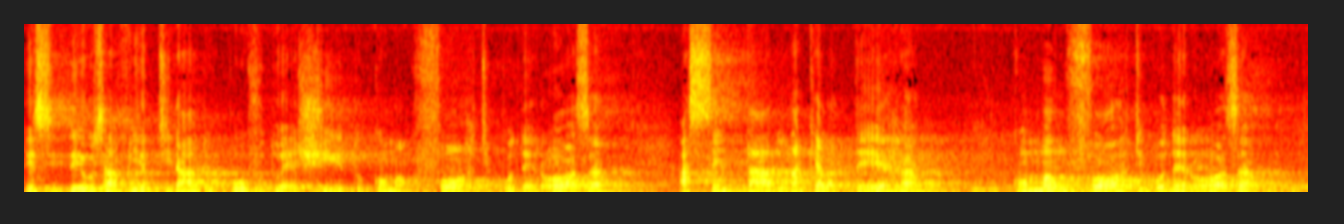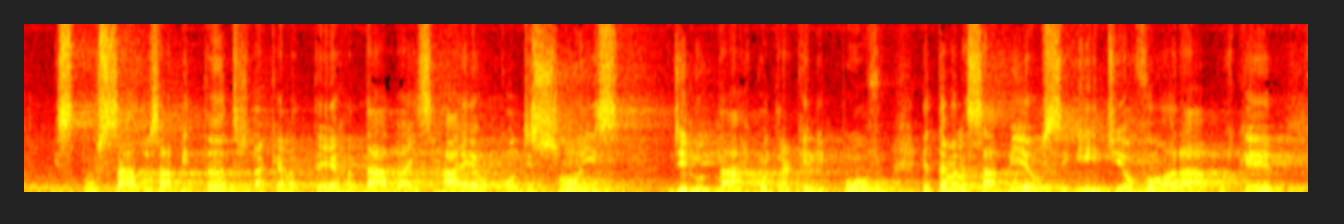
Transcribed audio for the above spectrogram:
esse Deus havia tirado o povo do Egito com mão forte poderosa, assentado naquela terra com mão forte e poderosa, expulsado os habitantes daquela terra, dado a Israel condições de lutar contra aquele povo. Então ela sabia o seguinte: eu vou orar porque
